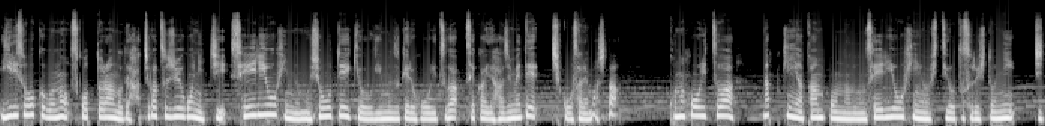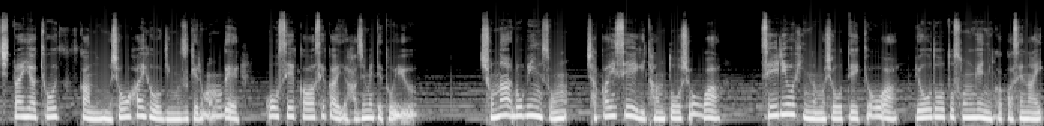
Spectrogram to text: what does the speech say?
イギリス北部のスコットランドで8月15日、生理用品の無償提供を義務付ける法律が世界で初めて施行されました。この法律は、ナプキンやタンポンなどの生理用品を必要とする人に自治体や教育機関の無償配布を義務付けるもので、法制化は世界で初めてというショナ・ロビンソン社会正義担当相は生理用品の無償提供は平等と尊厳に欠かせない。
